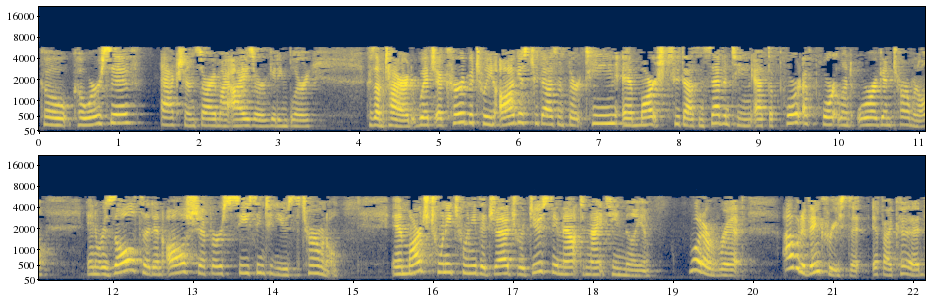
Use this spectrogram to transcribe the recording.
Co- coercive action. Sorry, my eyes are getting blurry because I'm tired, which occurred between August 2013 and March 2017 at the Port of Portland, Oregon terminal and resulted in all shippers ceasing to use the terminal. In March 2020, the judge reduced the amount to 19 million. What a rip. I would have increased it if I could.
